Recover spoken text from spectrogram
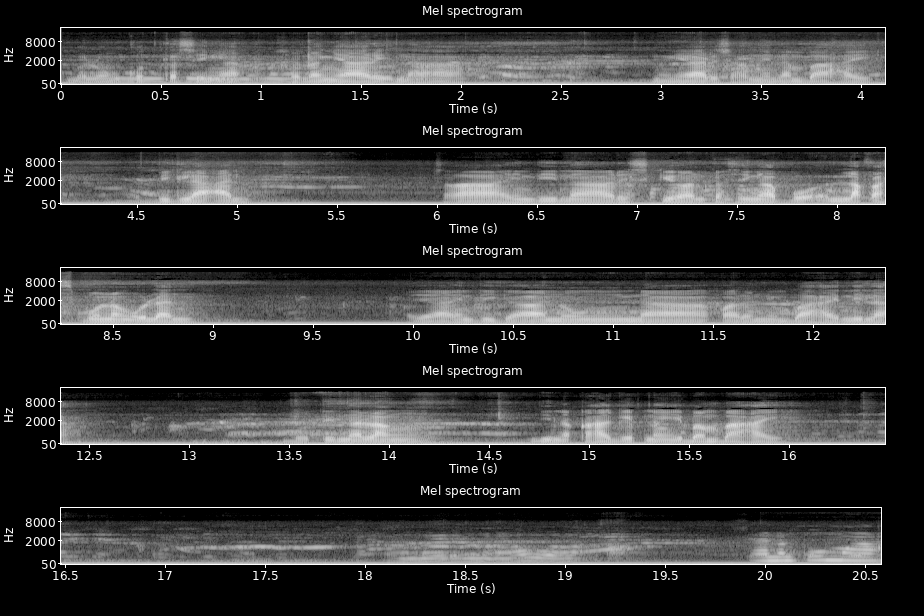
malungkot kasi nga sa nangyari na nangyari sa kanilang bahay. Biglaan. Saka hindi na rescuehan kasi nga po lakas po ng ulan. Kaya hindi ganong na yung bahay nila. Buti na lang hindi nakahagip ng ibang bahay. baka mayroong maawa sana po mga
